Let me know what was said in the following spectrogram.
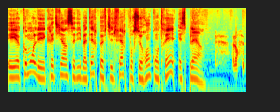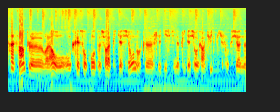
et comment les chrétiens célibataires peuvent-ils faire pour se rencontrer et se plaire? Alors c'est très simple, voilà, on, on crée son compte sur l'application, donc je l'ai dit c'est une application gratuite qui fonctionne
